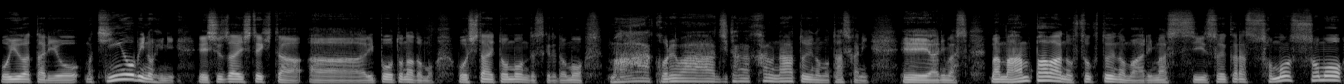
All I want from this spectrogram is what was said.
というあたりを、ま、金曜日の日に、え取材してきたあリポートなどもしたいと思うんですけれどもまあこれは時間がかかるなというのも確かに、え、あります、まあ、マンパワーの不足というのもありますしそれからそもそも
